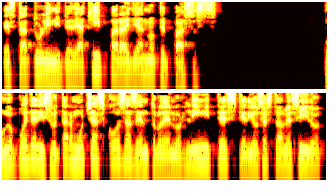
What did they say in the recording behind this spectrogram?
está tu límite. De aquí para allá no te pases. Uno puede disfrutar muchas cosas dentro de los límites que Dios ha establecido,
